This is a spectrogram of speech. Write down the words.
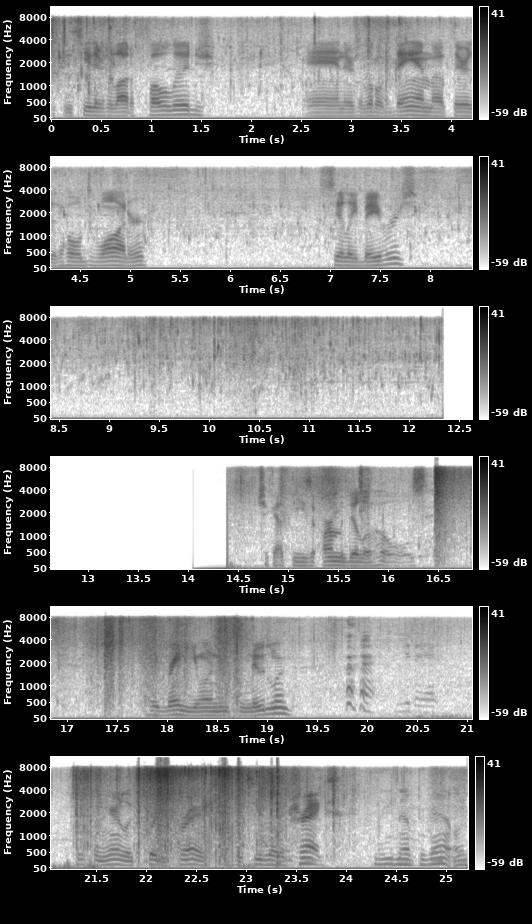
You can see there's a lot of foliage and there's a little dam up there that holds water. Silly beavers. Check out these armadillo holes. Hey Brandy, you want to do some noodling? One here looks pretty fresh. You can see little tracks leading up to that one.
